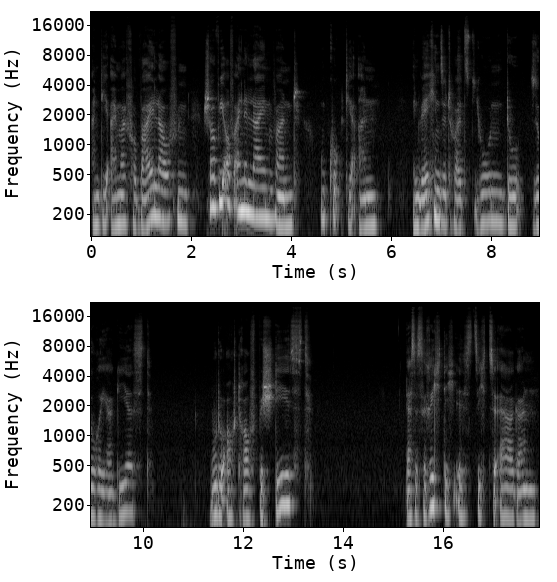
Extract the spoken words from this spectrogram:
an dir einmal vorbeilaufen. Schau wie auf eine Leinwand und guck dir an, in welchen Situationen du so reagierst, wo du auch drauf bestehst, dass es richtig ist, sich zu ärgern.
